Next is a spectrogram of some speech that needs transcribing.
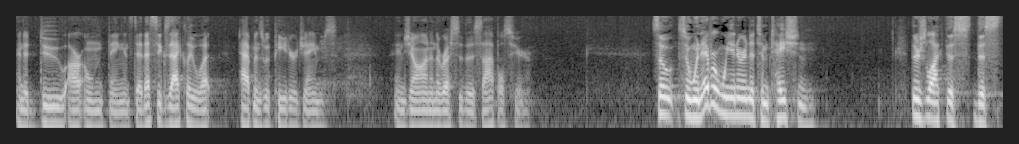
and to do our own thing instead. That's exactly what happens with Peter, James, and John, and the rest of the disciples here. So, so whenever we enter into temptation, there's like this, this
